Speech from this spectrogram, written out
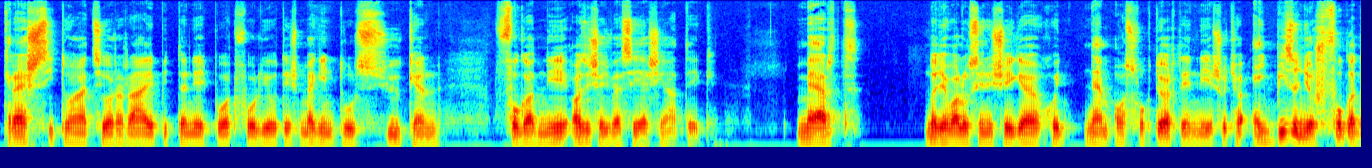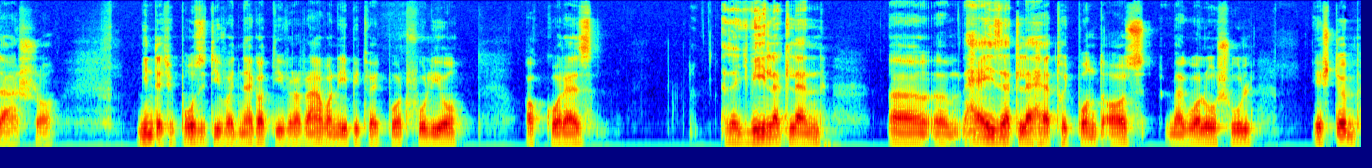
crash szituációra ráépíteni egy portfóliót, és megint túl szűken fogadni, az is egy veszélyes játék. Mert nagy a valószínűsége, hogy nem az fog történni, és hogyha egy bizonyos fogadásra, mindegy, hogy pozitív vagy negatívra rá van építve egy portfólió, akkor ez, ez egy véletlen helyzet lehet, hogy pont az megvalósul, és több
